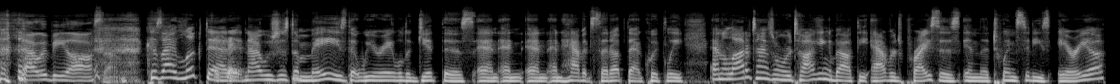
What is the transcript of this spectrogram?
that would be awesome. Because I looked at it and I was just amazed that we were able to get this and, and, and, and have it set up that quickly. And a lot of times when we're talking about the average prices in the Twin Cities area,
